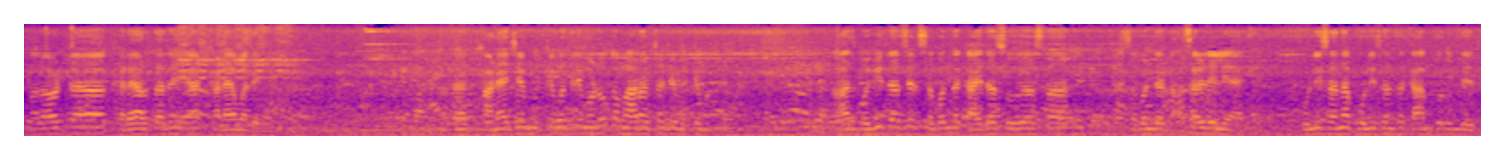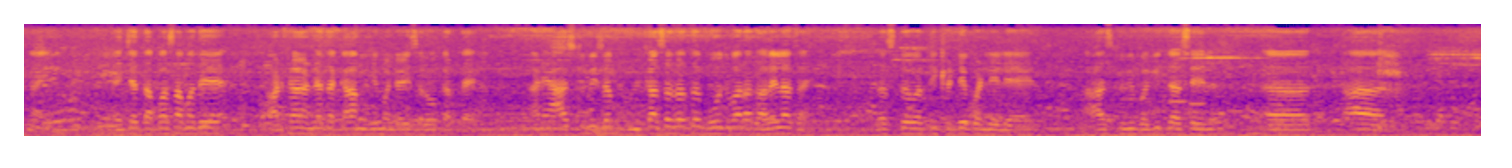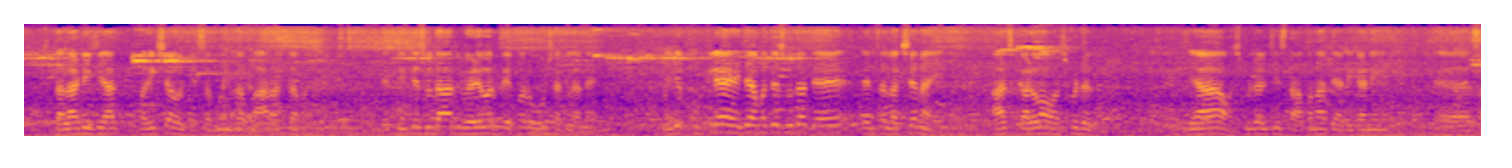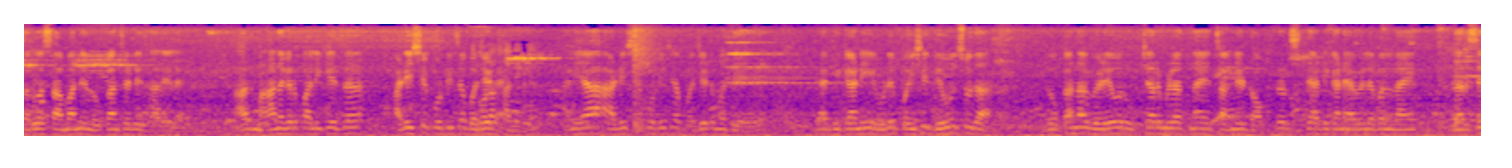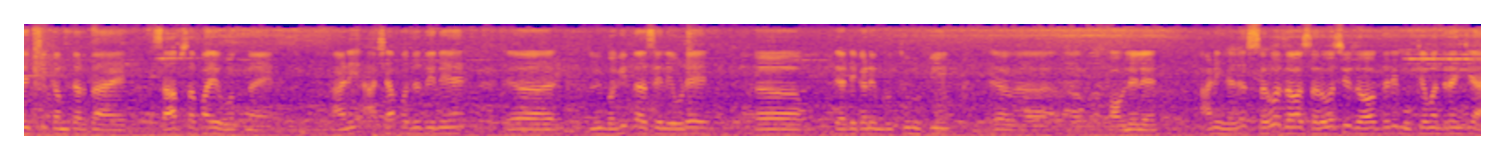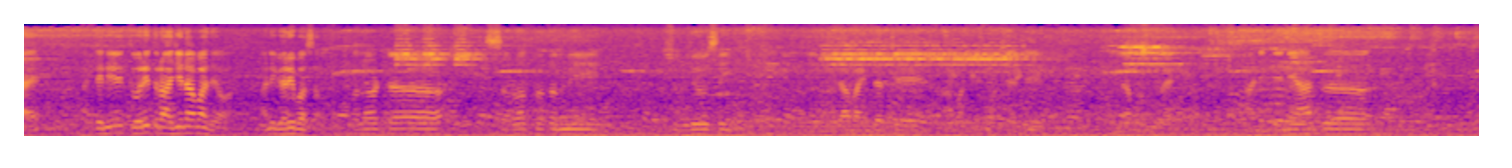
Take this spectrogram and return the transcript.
मला वाटतं खऱ्या अर्थाने या ठाण्यामध्ये. आता ठाण्याचे मुख्यमंत्री म्हणू का महाराष्ट्राचे मुख्यमंत्री? आज बघितलं असेल संबंध कायदा सुव्यवस्था संबंध ढासळलेले आहे. पोलिसांना पोलिसांचं काम करून देत नाही. त्यांच्या तपासामध्ये अडथळा आणण्याचं काम ही मंडळी सर्व करतायत. आणि आज तुम्ही जर विकासाचा तर बोजवारा झालेलाच आहे. रस्त्यावरती खड्डे पडलेले आहेत. आज तुम्ही बघितलं असेल तलाठीची आज परीक्षा होती संबंध महाराष्ट्रामध्ये. तर तिथे सुद्धा आज वेळेवर पेपर होऊ शकला नाही. म्हणजे कुठल्या ह्याच्यामध्ये सुद्धा ते त्यांचं लक्ष नाही. आज कळवा हॉस्पिटल त्या हॉस्पिटलची स्थापना त्या ठिकाणी सर्वसामान्य लोकांसाठी झालेलं आहे. आज महानगरपालिकेचं अडीचशे कोटीचं बजेट आहे. आणि या अडीचशे कोटीच्या बजेटमध्ये त्या ठिकाणी एवढे पैसे देऊनसुद्धा लोकांना वेळेवर उपचार मिळत नाही चांगले डॉक्टर्स त्या ठिकाणी अवेलेबल नाही नर्सेसची कमतरता आहे साफसफाई होत नाही. आणि अशा पद्धतीने तुम्ही बघितलं असेल एवढे त्या ठिकाणी मृत्युमुखी पावलेले आहेत. आणि ह्याचं सर्व जबाब सर्वस्वी जबाबदारी मुख्यमंत्र्यांची आहे त्यांनी त्वरित राजीनामा द्यावा आणि घरी बसावा. मला वाटतं सर्वात प्रथम मी सुखदेव सिंग मीरा भाईंदरचे आम आदमी पक्षाचे जिल्हाप्रमुख आहे आणि त्यांनी आज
